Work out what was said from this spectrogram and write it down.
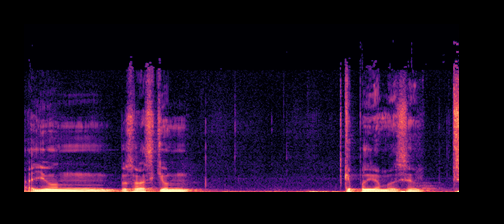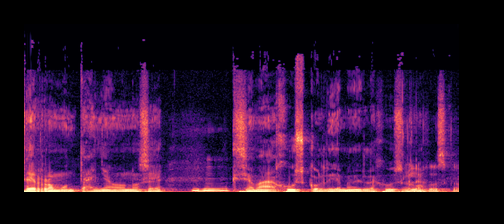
Hay un, pues ahora sí que un, que podríamos decir, cerro, montaña o no sé, que se llama Jusco, le llaman el Ajusco. En la Jusco.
